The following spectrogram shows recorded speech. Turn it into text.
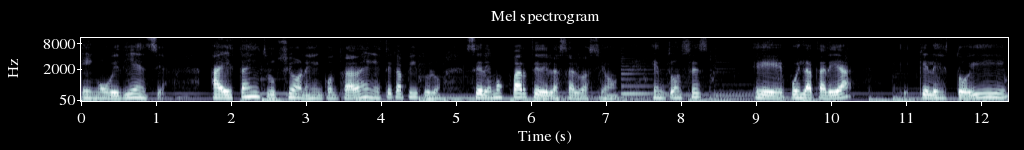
en obediencia a estas instrucciones encontradas en este capítulo, seremos parte de la salvación. Entonces, eh, pues la tarea que les estoy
